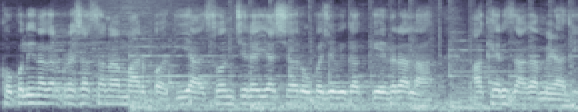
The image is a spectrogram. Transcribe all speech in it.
खोपोली नगर प्रशासनामार्फत या सोनचिरैया शहर उपजीविका केंद्राला अखेर जागा मिळाली.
